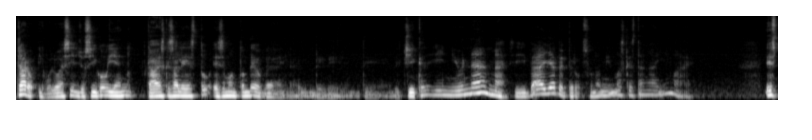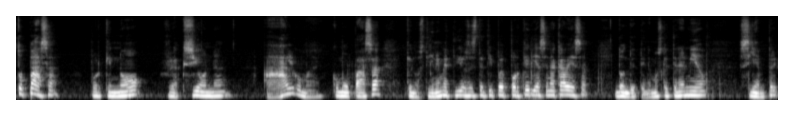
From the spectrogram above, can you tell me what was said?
claro, y vuelvo a decir, yo sigo viendo cada vez que sale esto, ese montón de, de, chicas, y ni una más, y vaya, pe- pero son las mismas que están ahí, madre. Esto pasa porque no reaccionan a algo, madre. Como pasa que nos tiene metidos este tipo de porquerías en la cabeza, donde tenemos que tener miedo siempre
